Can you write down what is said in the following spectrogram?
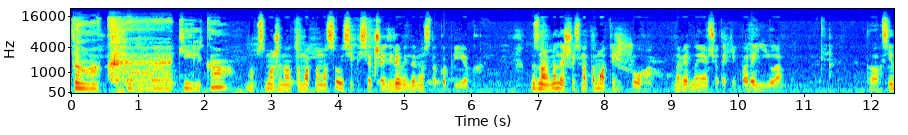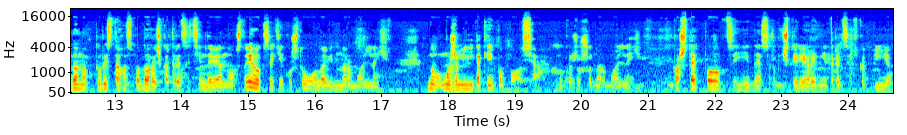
Так, е, кілька. Обсмажена в томатному соусі 56 гривень 90 копійок. Не знаю, в мене щось на томат жога. Навірно, я все-таки переїла. Так, сніданок туриста господарочка 37,90. Його, кстати, куштувала, він нормальний. Ну, може, мені такий попався. Ну, кажу, що нормальний. Паштет по акції йде 44 гривні 30 копійок.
